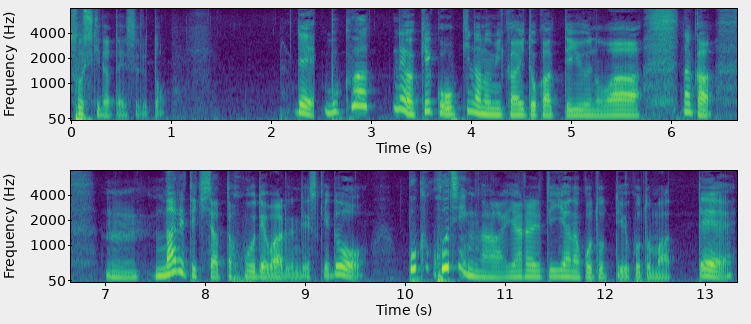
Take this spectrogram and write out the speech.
組織だったりすると。で、僕はね、結構大きな飲み会とかっていうのは、なんか、うん、慣れてきちゃった方ではあるんですけど、僕個人がやられて嫌なことっていうこともあって、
